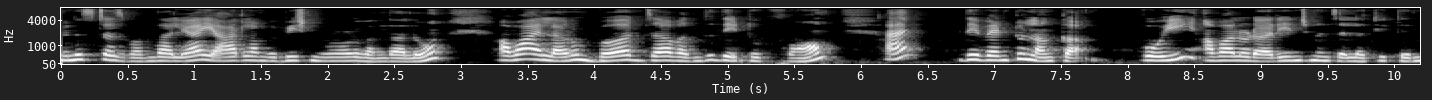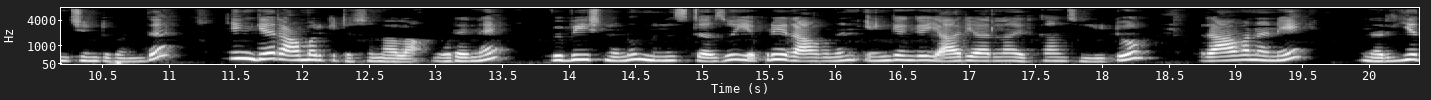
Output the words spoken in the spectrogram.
மினிஸ்டர்ஸ் வந்தா இல்லையா யாரெல்லாம் விபீஷ்ணனோட வந்தாலும் அவா எல்லாரும் பேர்ட்ஸா வந்து they took form and they went to Lanka போய் அவளோட அரேஞ்ச்மெண்ட்ஸ் எல்லாத்தையும் தெரிஞ்சுட்டு வந்து இங்கே ராமர் கிட்ட சொன்னாலாம். உடனே விபீஷ்ணனும் மினிஸ்டர்ஸும் எப்படி ராவணன் எங்கெங்க யார் யாரெல்லாம் இருக்கான்னு சொல்லிட்டு ராவணனே நிறைய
